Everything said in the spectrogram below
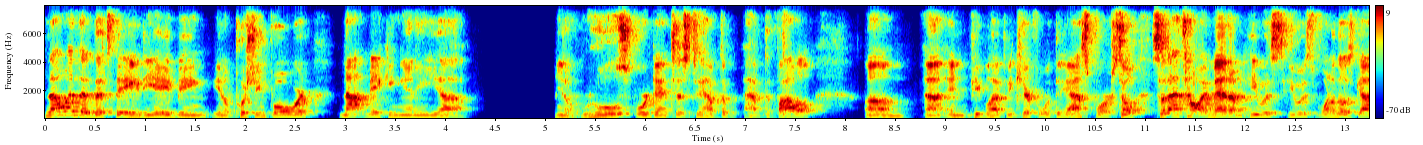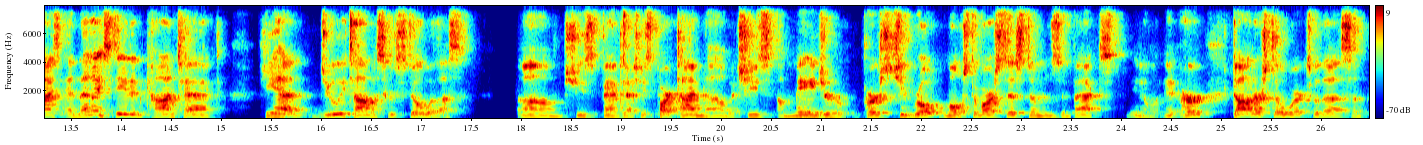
Now, whether that's the ADA being, you know, pushing forward, not making any, uh, you know, rules for dentists to have to have to follow. Um, uh, and people have to be careful what they ask for. So, so that's how I met him. He was, he was one of those guys. And then I stayed in contact. He had Julie Thomas, who's still with us. Um, she's fantastic. She's part time now, but she's a major person. She wrote most of our systems. In fact, you know, her daughter still works with us, and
